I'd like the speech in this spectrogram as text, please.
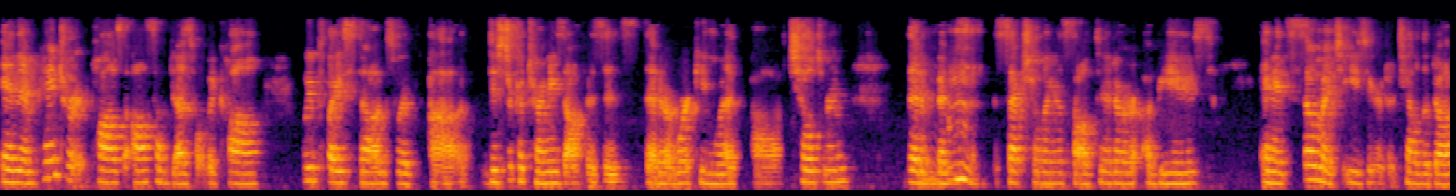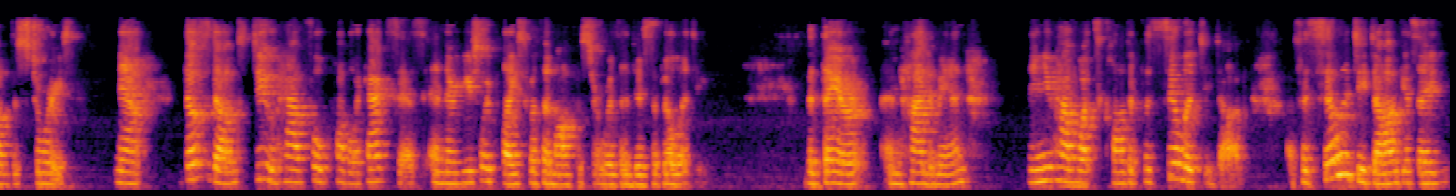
and then Patriot Paws also does what we call we place dogs with uh, district attorney's offices that are working with uh, children that have been mm-hmm. sexually assaulted or abused. And it's so much easier to tell the dog the stories. Now, those dogs do have full public access, and they're usually placed with an officer with a disability but they are in high demand. Then you have what's called a facility dog. A facility dog is a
